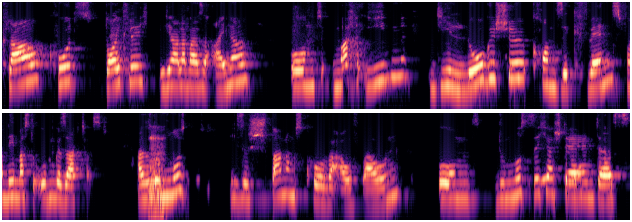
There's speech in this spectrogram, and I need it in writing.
klar, kurz, deutlich, idealerweise einer und mach ihm die logische Konsequenz von dem, was du oben gesagt hast. Also mhm. du musst diese Spannungskurve aufbauen und du musst sicherstellen, dass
